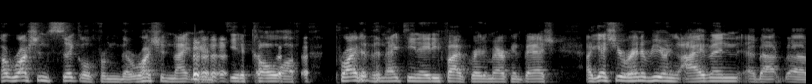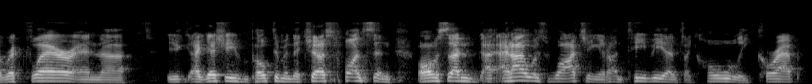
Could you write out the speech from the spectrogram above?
a Russian sickle from the Russian nightmare Nikita Koloff prior to the 1985 Great American Bash. I guess you were interviewing Ivan about uh, Ric Flair, and uh, you, I guess you even poked him in the chest once, and all of a sudden, and I was watching it on TV. I was like, "Holy crap!"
